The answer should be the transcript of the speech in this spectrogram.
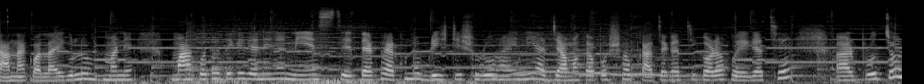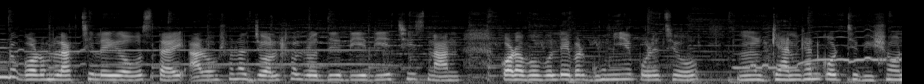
দানা কলা। এগুলো মানে মা কোথা থেকে জানি না নিয়ে এসছে। দেখো এখনও বৃষ্টি শুরু হয়নি আর জামা কাপড় সব কাচাকাচি করা হয়ে গেছে। আর প্রচণ্ড গরম লাগছিল এই অবস্থায়। আর অংশনার জল ঠল রোদে দিয়ে দিয়েছি, স্নান করাবো বলে এবার ঘুমিয়ে পড়েছে ও। ঘ্যান ঘ্যান করছে, ভীষণ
